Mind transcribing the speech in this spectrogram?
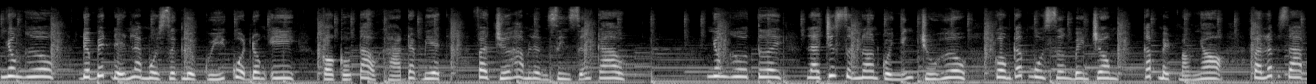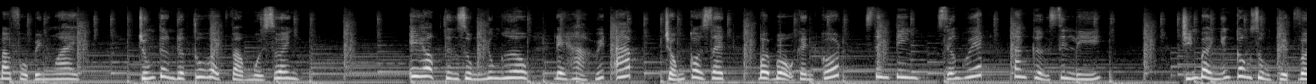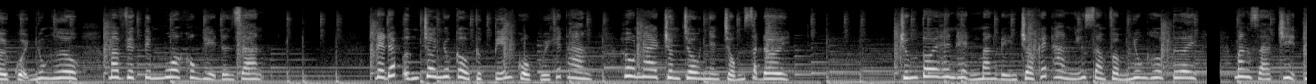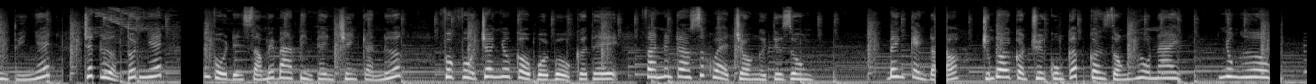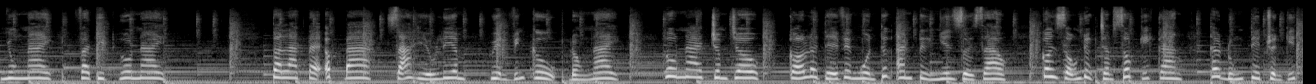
Nhung hươu được biết đến là một dược liệu quý của Đông y, có cấu tạo khá đặc biệt và chứa hàm lượng dinh dưỡng cao. Nhung hươu tươi là chiếc xương non của những chú hươu gồm các mô xương bên trong, các mạch máu nhỏ và lớp da bao phủ bên ngoài. Chúng thường được thu hoạch vào mùa xuân. Y học thường dùng nhung hươu để hạ huyết áp, chống co giật, bồi bổ gân cốt, sinh tinh, dưỡng huyết, tăng cường sinh lý. Chính bởi những công dụng tuyệt vời của nhung hươu mà việc tìm mua không hề đơn giản. Để đáp ứng cho nhu cầu thực tiễn của quý khách hàng, Hưu Nai Trâm Châu nhanh chóng ra đời. Chúng tôi hân hạnh mang đến cho khách hàng những sản phẩm nhung hươu tươi, mang giá trị tinh túy nhất, chất lượng tốt nhất, phân phối đến 63 tỉnh thành trên cả nước, phục vụ cho nhu cầu bồi bổ cơ thể và nâng cao sức khỏe cho người tiêu dùng. Bên cạnh đó, chúng tôi còn chuyên cung cấp con giống hươu nai, nhung hươu, nhung nai và thịt hươu nai. Tòa lạc tại ấp 3, xã Hiếu Liêm, huyện Vĩnh Cửu, Đồng Nai. Hươu Trâm Châu có lợi thế về nguồn thức ăn tự nhiên dồi dào, con giống được chăm sóc kỹ càng theo đúng tiêu chuẩn kỹ thuật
